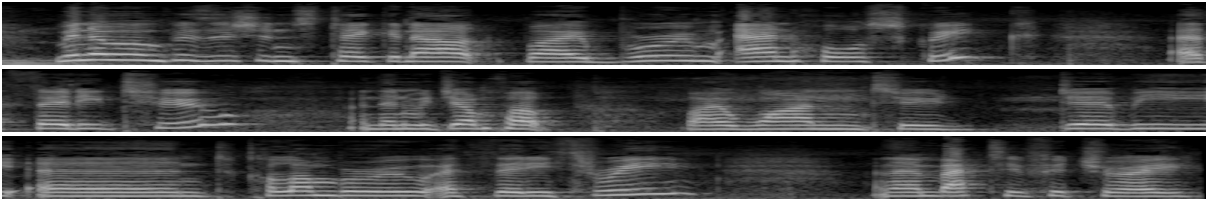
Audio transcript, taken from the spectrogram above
Minimum positions taken out by Broome and Halls Creek at 32. And then we jump up by one to Derby and Kalumburu at 33. And then back to Fitzroy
